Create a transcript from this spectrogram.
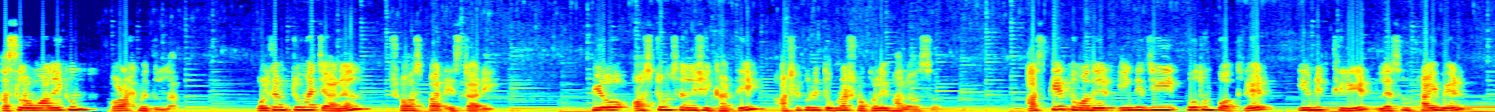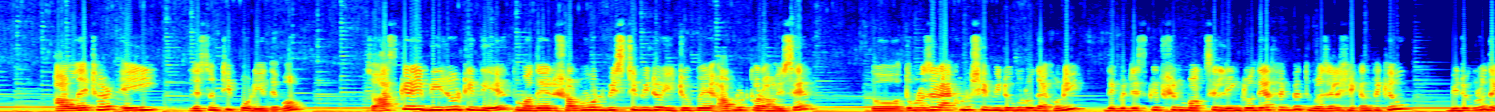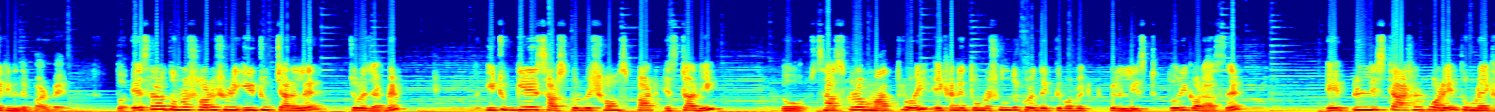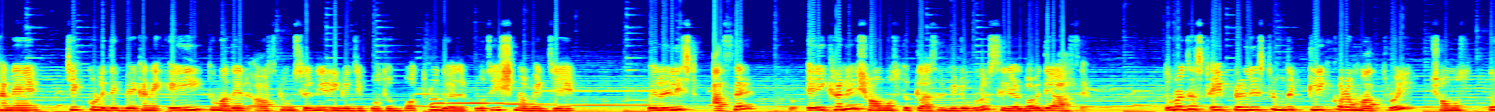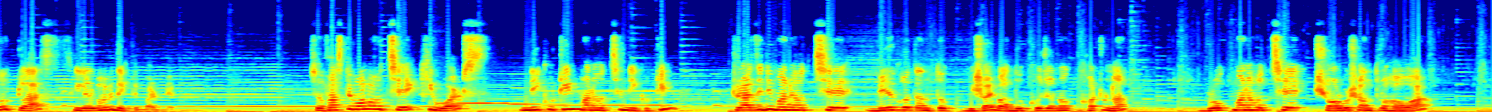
আসসালামু আলাইকুম ওরহমতুল্লাহ welcome to my channel Sahajpath study প্রিয় অষ্টম শ্রেণির শিক্ষার্থী, আশা করি তোমরা সকলেই ভালো আছো। আজকে তোমাদের ইংরেজি প্রথম পত্রের ইউনিট থ্রির লেসন ফাইভের আর লেটার এই লেসনটি পড়িয়ে দেব। তো আজকের এই ভিডিওটি দিয়ে তোমাদের সর্বমোট বিশটি ভিডিও ইউটিউবে আপলোড করা হয়েছে। তো, তোমরা যারা এখনও সেই ভিডিওগুলো দেখোনি, দেখবে ডেসক্রিপশন বক্সে লিঙ্কগুলো দেওয়া থাকবে। তোমরা চাইলে সেখান থেকেও ভিডিওগুলো দেখে নিতে পারবে। তো এছাড়াও তোমরা সরাসরি ইউটিউব চ্যানেলে চলে যাবে। ইউটিউব গিয়ে সার্চ করবে সহজ পাঠ স্টাডি। তো সার্চ করা মাত্রই এখানে তোমরা সুন্দর করে দেখতে পাবে প্লে লিস্ট তৈরি করা আছে। এই প্লে লিস্টে আসার পরে তোমরা এখানে চেক করলে দেখবে এখানে এই তোমাদের অষ্টম শ্রেণির ইংরেজি প্রথম পত্র দু হাজার পঁচিশ নামের যে প্লে লিস্ট আছে, তো এইখানে সমস্ত ক্লাসের ভিডিওগুলো সিরিয়াল ভাবে দেওয়া আছে। তোমরা জাস্ট এই প্লে লিস্টের মধ্যে ক্লিক করা মাত্রই সমস্ত ক্লাস সিরিয়াল ভাবে দেখতে পারবে। সো ফার্স্টে বলা হচ্ছে কিওয়ার্ডস নিকোটিন মানে হচ্ছে নিকোটিন ট্র্যাজেডি মানে হচ্ছে বিয়োগতান্তক বিষয় বা দুঃখজনক ঘটনা ব্রোক মানে হচ্ছে সর্বশান্ত হওয়া,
